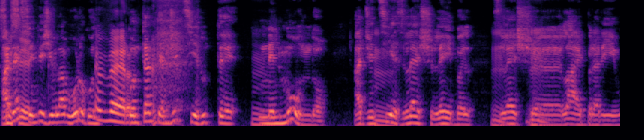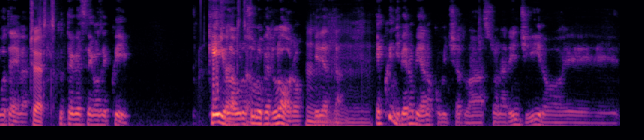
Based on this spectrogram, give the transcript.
Adesso sì. invece io lavoro con, con tante agenzie tutte mm. nel mondo. Agenzie mm. slash label mm. slash. Uh, library, whatever. Certo. Tutte queste cose qui. Che io certo. lavoro solo per loro, in Mm. realtà. E quindi piano piano ho cominciato a suonare in giro e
